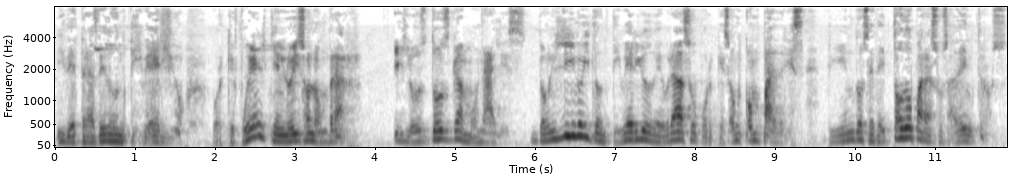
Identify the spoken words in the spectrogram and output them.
Y detrás de don Tiberio, porque fue él quien lo hizo nombrar. Y los dos gamonales, don Lino y don Tiberio de brazo porque son compadres, riéndose de todo para sus adentros.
